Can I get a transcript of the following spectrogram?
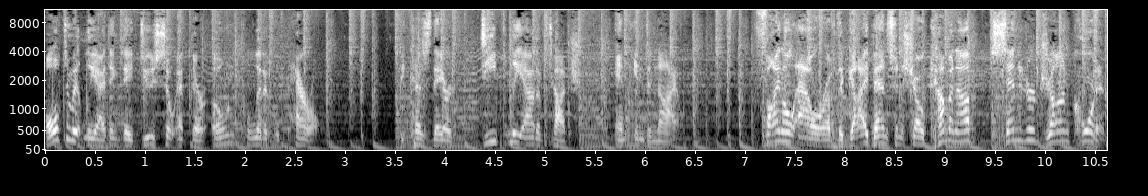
ultimately, I think they do so at their own political peril because they are deeply out of touch and in denial. Final hour of the Guy Benson Show coming up. Senator John Cornyn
